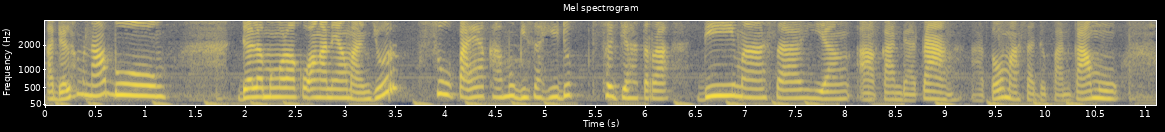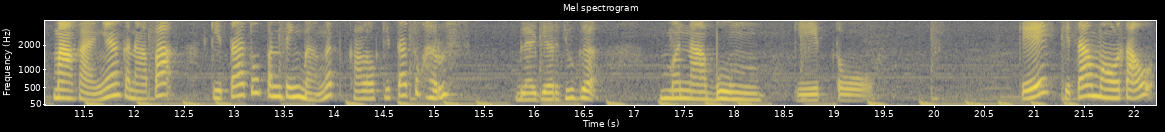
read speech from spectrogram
adalah menabung. Dalam mengelola keuangan yang manjur, supaya kamu bisa hidup sejahtera di masa yang akan datang atau masa depan kamu. Makanya kenapa kita tuh penting banget kalau kita tuh harus belajar juga menabung gitu. Oke, kita mau tahu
